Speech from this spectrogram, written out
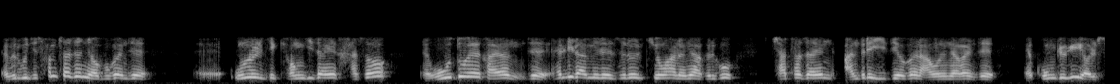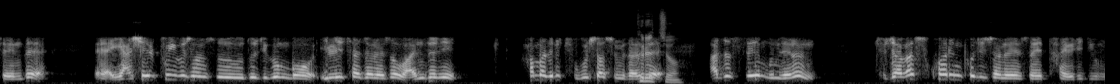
그리고 이제 3차전 여부가 이제 오늘 이제 경기장에 가서 오더에 과연 이제 핸리 라미레스를 기용하느냐 그리고 좌타자인 안드레 이디어가 나오느냐가 이제 공격의 열쇠인데 예, 야시엘 푸이그 선수도 지금 뭐 1, 2차전에서 완전히 한마디로 죽을 썼습니다. 그랬죠. 다저스의 문제는 주자가 scoring position에서의 타율이 지금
